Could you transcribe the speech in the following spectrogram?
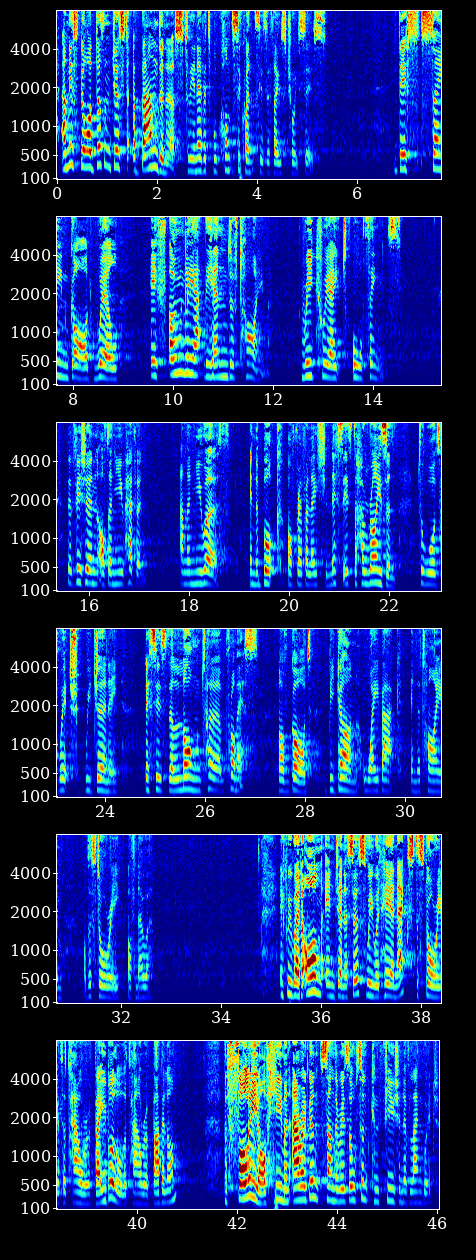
And this God doesn't just abandon us to the inevitable consequences of those choices. This same God will, if only at the end of time, recreate all things. The vision of the new heaven and the new earth in the book of Revelation. This is the horizon towards which we journey. This is the long term promise of God begun way back in the time of the story of Noah. If we read on in Genesis, we would hear next the story of the Tower of Babel or the Tower of Babylon, the folly of human arrogance and the resultant confusion of language.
